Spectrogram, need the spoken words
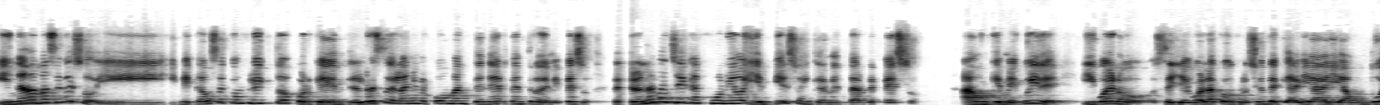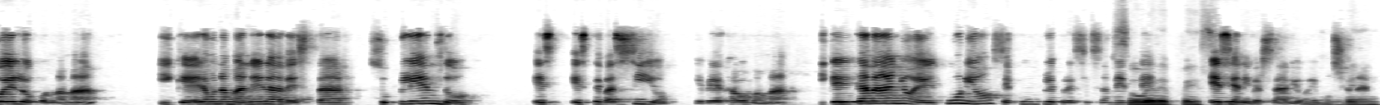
Y nada más en eso. Y, me causa conflicto porque el resto del año me puedo mantener dentro de mi peso, pero nada más llega junio y empiezo a incrementar de peso, aunque me cuide. Y bueno, se llegó a la conclusión de que había ahí un duelo con mamá y que era una manera de estar supliendo este vacío que había dejado mamá y que cada año en junio se cumple precisamente ese aniversario emocional.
